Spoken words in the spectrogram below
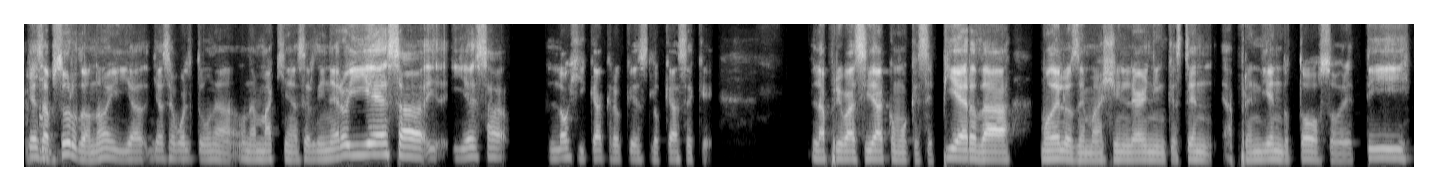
que es absurdo, ¿no? Y ya, ya se ha vuelto una, una, máquina de hacer dinero y esa, y esa lógica creo que es lo que hace que la privacidad como que se pierda, modelos de machine learning que estén aprendiendo todo sobre ti.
